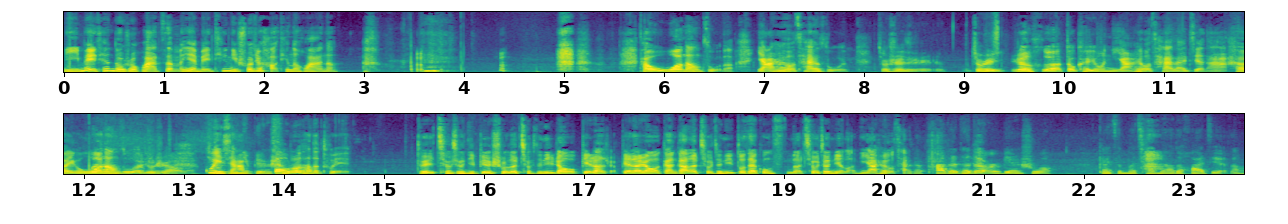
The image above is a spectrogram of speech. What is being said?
你每天都说话，怎么也没听你说句好听的话呢？还有窝囊组的，牙上有菜组，就是就是任何都可以用你牙上有菜来解答。还有一个窝囊组的，就是跪下抱住他的腿。对，求求你别说了，求求你让我别让别再让我尴尬了，求求你都在公司呢，求求你了，你牙上有菜趴在他的耳边说，该怎么巧妙的化解呢？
